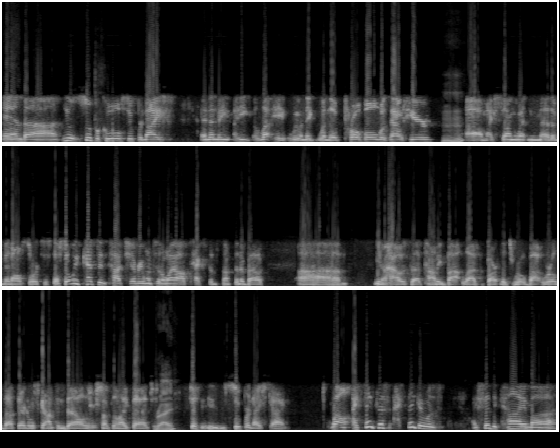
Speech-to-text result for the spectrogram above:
and uh, he was super cool, super nice. And then he, he, let, he when they when the Pro Bowl was out here, mhm uh, my son went and met him and all sorts of stuff. So we've kept in touch every once in a while. I'll text him something about, um, you know, how's uh, Tommy Bartlett, Bartlett's Robot World out there to Wisconsin Dells or something like that. Just, right. Just super nice guy. Well, I think this. I think it was. I said to Keim, uh,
